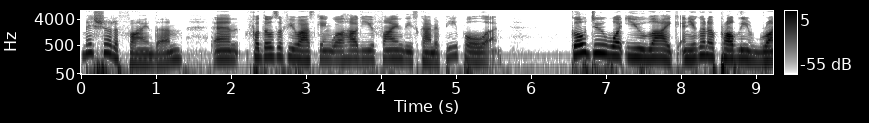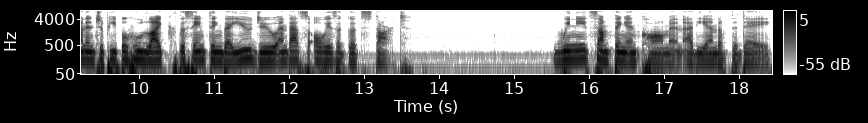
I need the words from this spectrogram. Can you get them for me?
make sure to find them. And for those of you asking, well, how do you find these kind of people? Go do what you like, and you're going to probably run into people who like the same thing that you do, and that's always a good start. We need something in common at the end of the day,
